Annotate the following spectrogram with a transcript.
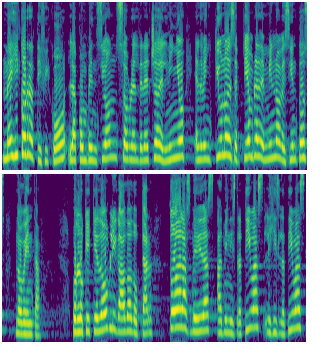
México ratificó la Convención sobre el Derecho del Niño el 21 de septiembre de 1990, por lo que quedó obligado a adoptar todas las medidas administrativas, legislativas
